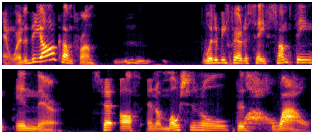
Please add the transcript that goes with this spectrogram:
And where did the all come from? Mm. Would it be fair to say something in there set off an emotional dis- Wow. wow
